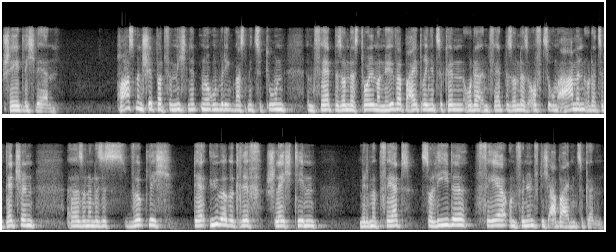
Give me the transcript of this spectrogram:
schädlich wären. Horsemanship hat für mich nicht nur unbedingt was mit zu tun, einem Pferd besonders toll Manöver beibringen zu können oder ein Pferd besonders oft zu umarmen oder zu tätscheln, äh, sondern das ist wirklich der Überbegriff schlechthin, mit dem Pferd solide, fair und vernünftig arbeiten zu können.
